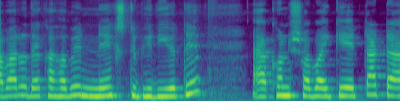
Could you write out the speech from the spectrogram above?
আবারও দেখা হবে নেক্সট ভিডিওতে। এখন সবাইকে টাটা।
